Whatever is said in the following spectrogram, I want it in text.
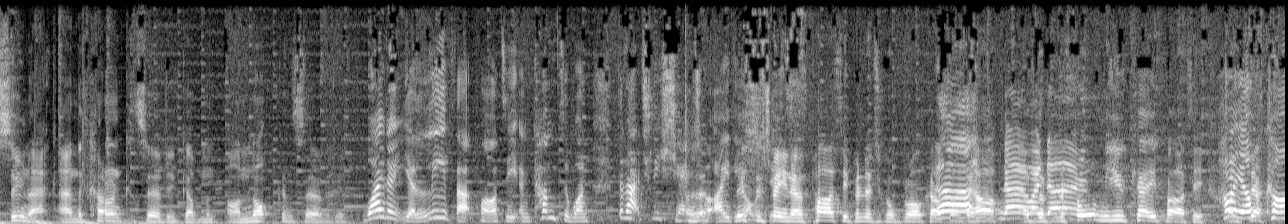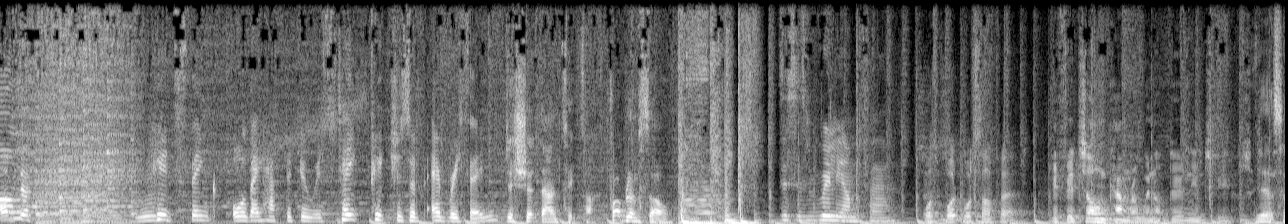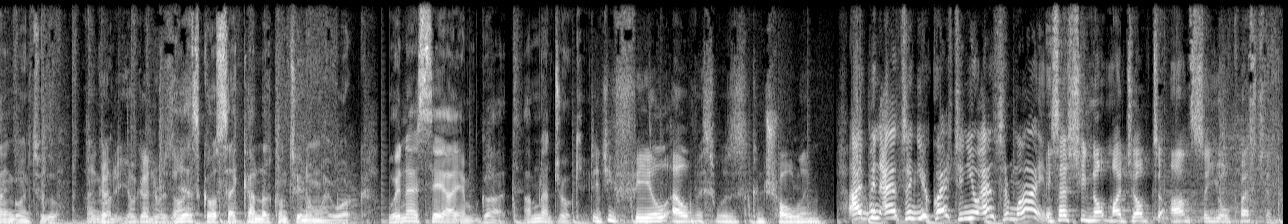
Sunak and the current Conservative government are not Conservative. Why don't you leave that party and come to one that actually shares your ideology? This ideology? has been a party political broadcast Ah, on behalf no, of I the don't. Reform UK Party. Hi, I'm Ofcom. I'm just- Kids think all they have to do is take pictures of everything. Just shut down TikTok. Problem solved. This is really unfair. What's, what, what's unfair? If it's on camera, we're not doing the interview. Yes, I'm going to do. I'm You're going to- you're going to resign? Yes, because I cannot continue my work. When I say I am God, I'm not joking. Did you feel Elvis was controlling? I've been answering your question, you answer mine. It's actually not my job to answer your questions.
